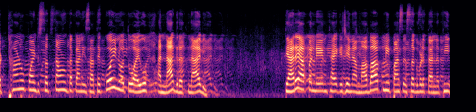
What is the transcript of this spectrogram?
અઠ્ઠાણું પોઈન્ટ સત્તાણું ટકાની સાથે કોઈ નહોતું આવ્યું, આ નાગરત્ન આવી. ત્યારે આપણને એમ થાય કે જેના મા બાપની પાસે સગવડતા નથી,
